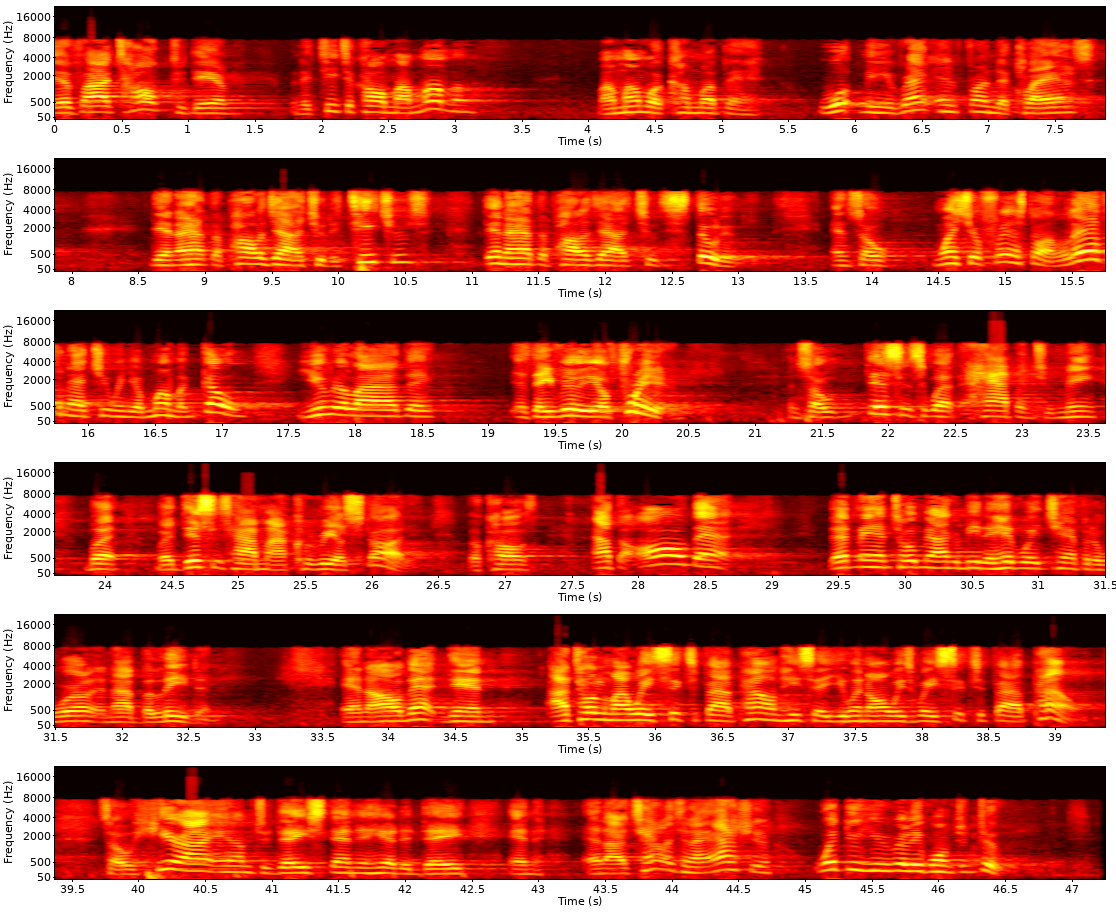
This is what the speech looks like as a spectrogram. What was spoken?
if I talked to them, when the teacher called my mama, my mama would come up and whoop me right in front of the class. Then I have to apologize to the teachers. Then I have to apologize to the students. And so once your friends start laughing at you when your mama go, you realize they is they really a friend. And so this is what happened to me, but but this is how my career started. Because after all that, that man told me I could be the heavyweight champion of the world, and I believed him. And all that, then I told him I weighed 65 pounds. He said, You ain't always weigh 65 pounds. So here I am today, standing here today, and and I challenge and I ask you, what do you really want to do?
